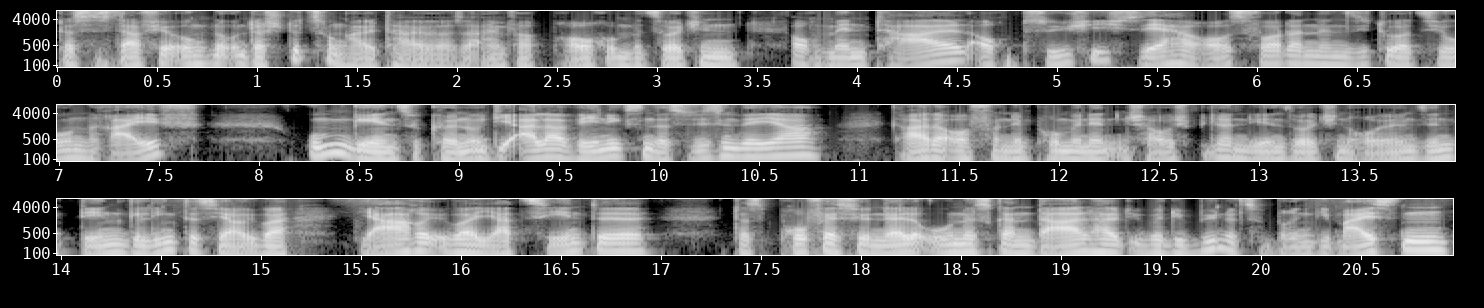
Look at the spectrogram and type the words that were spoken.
dass es dafür irgendeine Unterstützung halt teilweise einfach braucht, um mit solchen auch mental, auch psychisch sehr herausfordernden Situationen reif umgehen zu können. Und die allerwenigsten, das wissen wir ja, gerade auch von den prominenten Schauspielern, die in solchen Rollen sind, denen gelingt es ja über Jahre, über Jahrzehnte, das professionell ohne Skandal halt über die Bühne zu bringen. Die meisten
